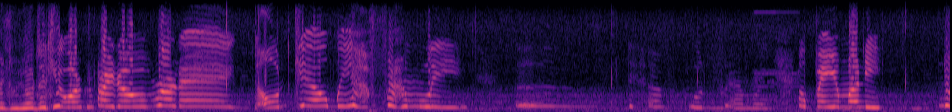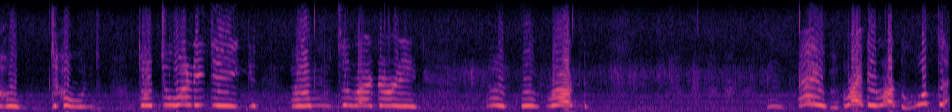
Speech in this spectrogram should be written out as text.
I know you're the killer. I know, running. Don't kill me, family. I have good family. I'll pay you money. No, don't. Don't do anything. I'm surrendering. Uh, run. Hey, Riley, run. What the?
